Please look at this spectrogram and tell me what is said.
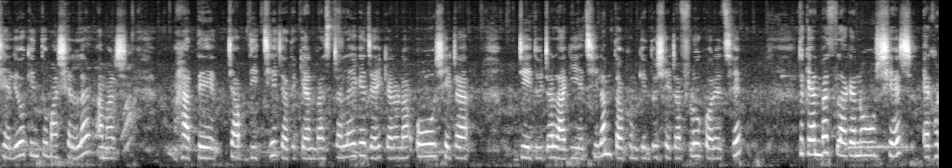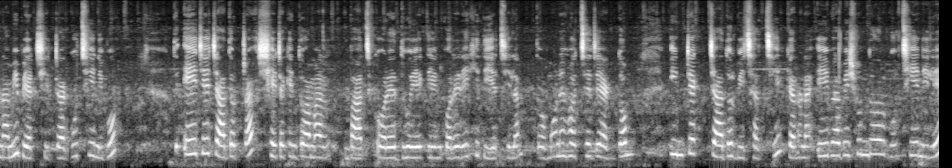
ছেলেও কিন্তু মার্শাল্লাহ আমার হাতে চাপ দিচ্ছে যাতে ক্যানভাসটা লেগে যায়। কেননা ও সেটা যে দুইটা লাগিয়েছিলাম তখন কিন্তু সেটা ফ্লো করেছে। তো ক্যানভাস লাগানো শেষ, এখন আমি বেডশিটটা গুছিয়ে নিব। তো এই যে চাদরটা, সেটা কিন্তু আমার বাজ করে ধুয়ে ক্লিন করে রেখে দিয়েছিলাম। তো মনে হচ্ছে যে একদম ইনটেক চাদর বিছাচ্ছি। কেননা এইভাবে সুন্দর গুছিয়ে নিলে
